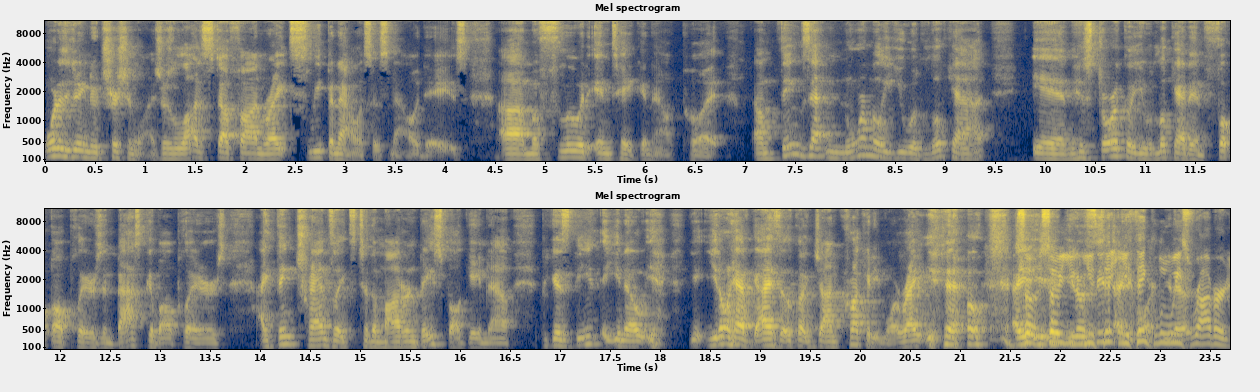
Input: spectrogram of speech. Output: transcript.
what are they doing nutrition wise? There's a lot of stuff on right sleep analysis nowadays, um, a fluid intake and output, um, things that normally you would look at in historically you would look at in football players and basketball players i think translates to the modern baseball game now because these you know you, don't have guys that look like john kruk anymore right you know so, you, so you, you, you think luis you know? robert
